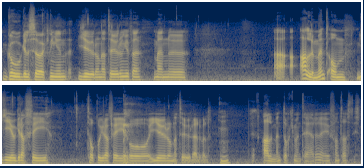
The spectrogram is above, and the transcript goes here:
Google-sökningen djur och natur ungefär. Men eh, allmänt om geografi, topografi och djur och natur är det väl. Mm. Allmänt dokumentärer är ju fantastiskt.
